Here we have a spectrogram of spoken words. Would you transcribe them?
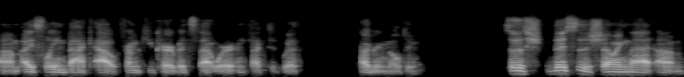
um, isolating back out from cucurbits that were infected with powdery mildew. So this, this is showing that um,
